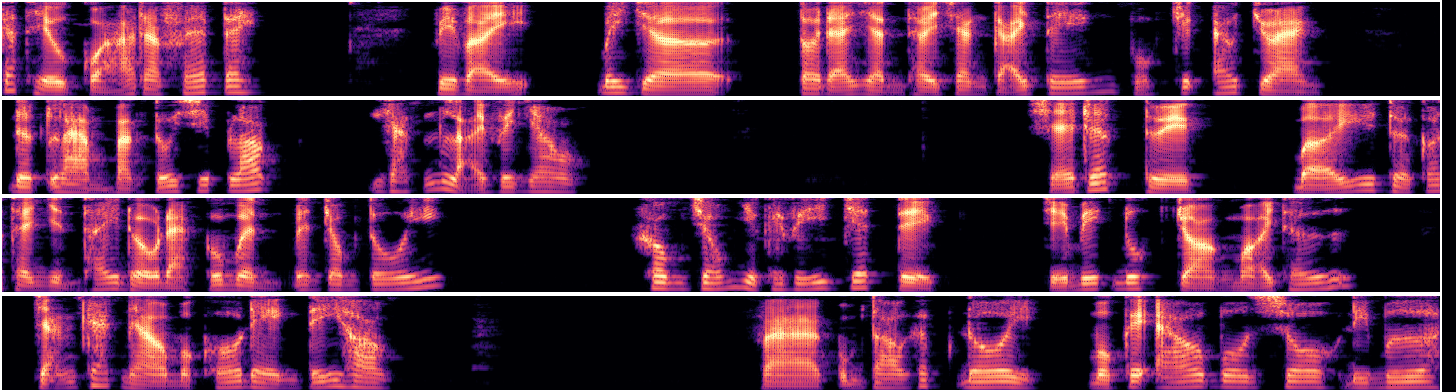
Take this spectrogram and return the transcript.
Cách hiệu quả ra phết đấy. Vì vậy, bây giờ tôi đã dành thời gian cải tiến một chiếc áo choàng được làm bằng túi Ziploc gắn lại với nhau. Sẽ rất tuyệt bởi tôi có thể nhìn thấy đồ đạc của mình bên trong túi. Không giống như cái ví chết tiệt, chỉ biết nuốt trọn mọi thứ, chẳng khác nào một hố đen tí hon. Và cũng to gấp đôi một cái áo bonso đi mưa.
